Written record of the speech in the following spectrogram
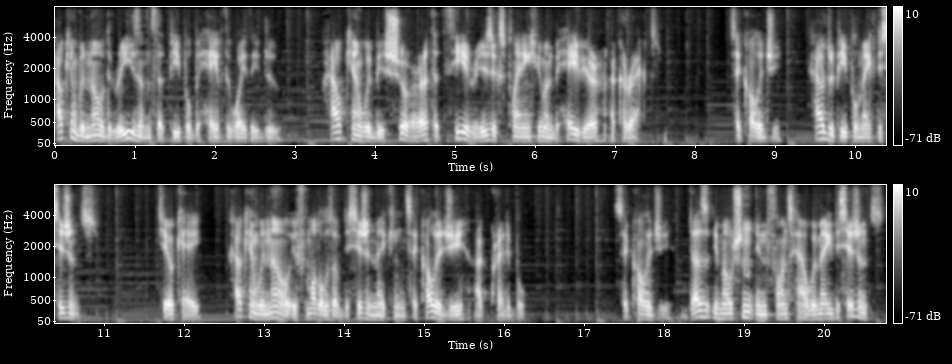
How can we know the reasons that people behave the way they do? How can we be sure that theories explaining human behavior are correct? Psychology. How do people make decisions? TOK. How can we know if models of decision making in psychology are credible? Psychology. Does emotion influence how we make decisions?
